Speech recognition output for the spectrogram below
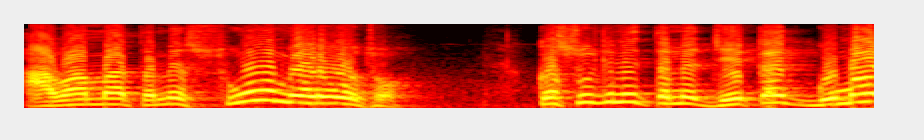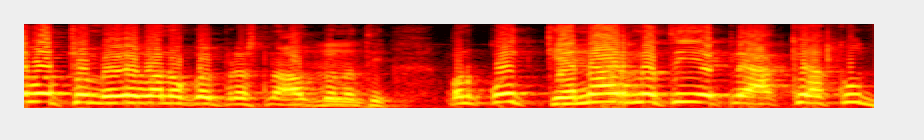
આવામાં તમે શું મેળવો છો? કશું જ નહીં, તમે જે કાંઈ ગુમાવો છો, મેળવવાનો કોઈ પ્રશ્ન આવતો નથી. પણ કોઈ કેનાર નથી એટલે આખે આખું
